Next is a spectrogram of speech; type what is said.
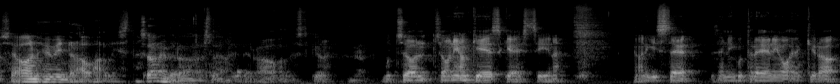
se on hyvin rauhallista. Se on hyvin rauhallista. hyvin rauhallista kyllä. Mutta se on, se on ihan keskeistä siinä. Ainakin se, se niinku treeniohjekirja.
